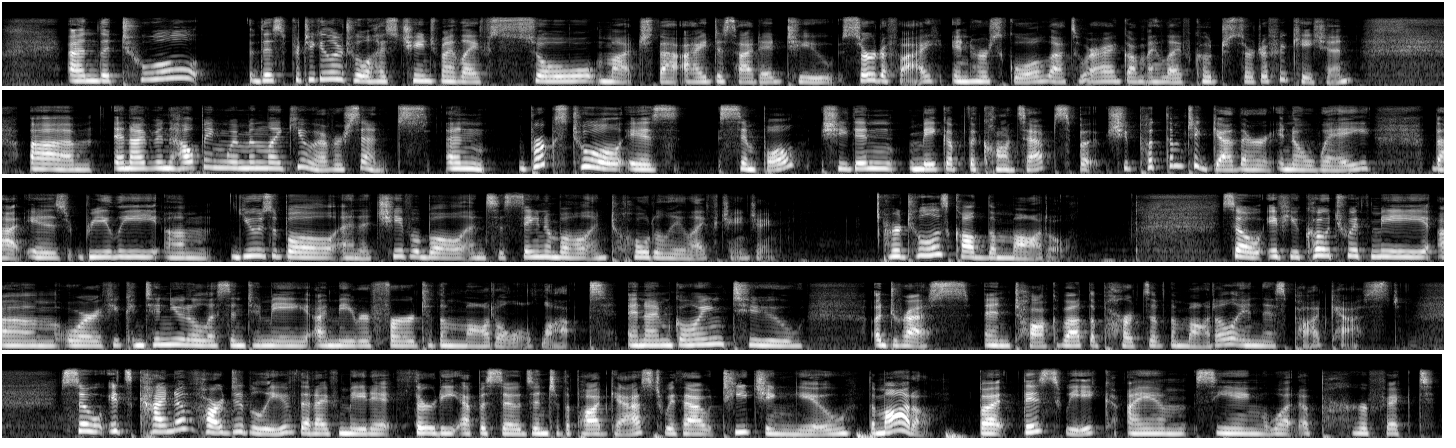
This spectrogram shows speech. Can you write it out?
And the tool, this particular tool, has changed my life so much that I decided to certify in her school. That's where I got my life coach certification. Um, and I've been helping women like you ever since. And Brooke's tool is simple. She didn't make up the concepts, but she put them together in a way that is really um, usable and achievable and sustainable and totally life changing. Her tool is called the model. So, if you coach with me um, or if you continue to listen to me, I may refer to the model a lot. And I'm going to address and talk about the parts of the model in this podcast. So it's kind of hard to believe that I've made it 30 episodes into the podcast without teaching you the model. But this week, I am seeing what a perfect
